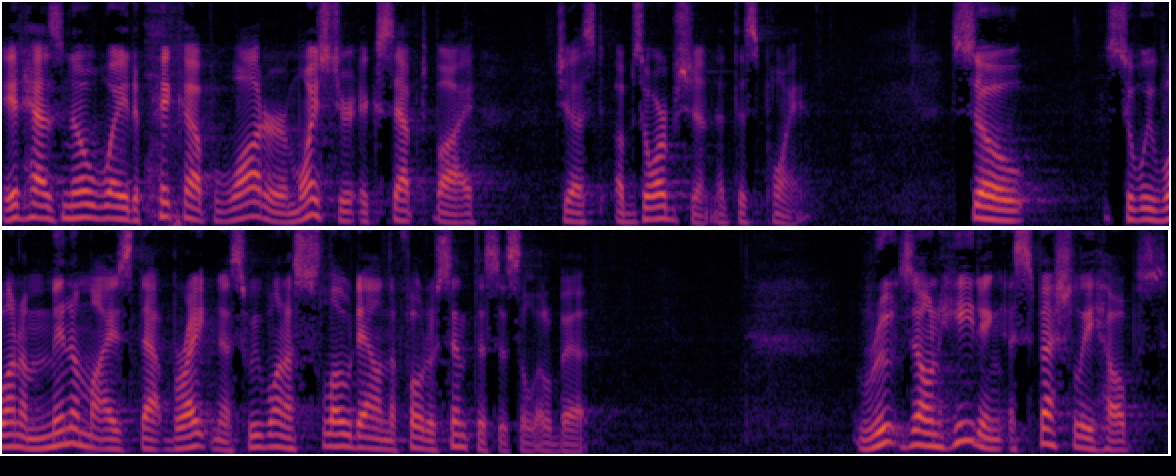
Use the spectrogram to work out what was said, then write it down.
It has no way to pick up water or moisture except by just absorption at this point. So, so we want to minimize that brightness. We want to slow down the photosynthesis a little bit. Root zone heating especially helps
